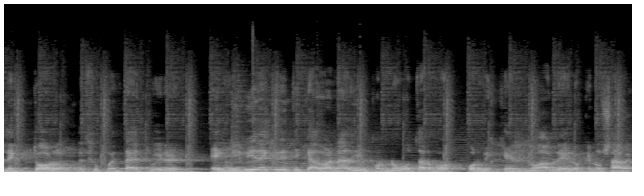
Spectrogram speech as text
lector de su cuenta de Twitter, en mi vida he criticado a nadie por no votar por Vizquel, no hable de lo que no sabe.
